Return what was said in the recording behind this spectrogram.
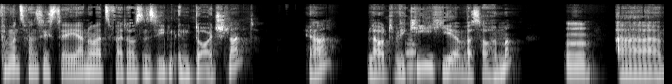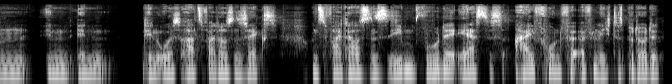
25. Januar 2007 in Deutschland, ja, laut Wiki, hier, was auch immer. Mhm. Ähm, in, in den USA 2006 und 2007 wurde erstes iPhone veröffentlicht. Das bedeutet,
